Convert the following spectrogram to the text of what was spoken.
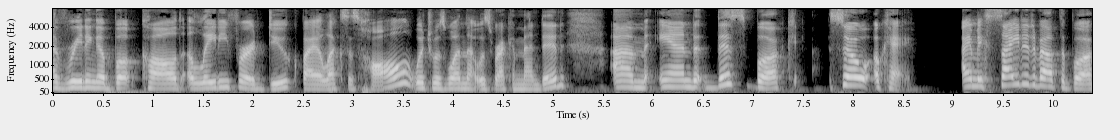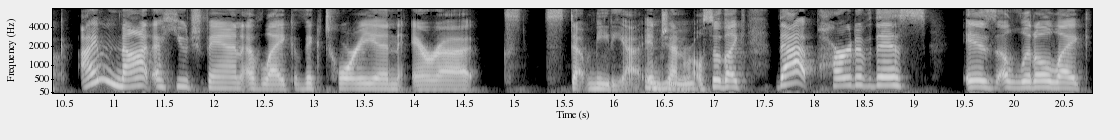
of reading a book called a lady for a duke by alexis hall which was one that was recommended um and this book so okay I'm excited about the book. I'm not a huge fan of like Victorian era st- media in Mhm. general. So like that part of this is a little like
